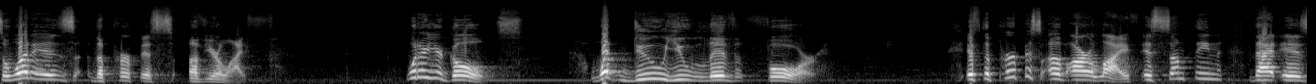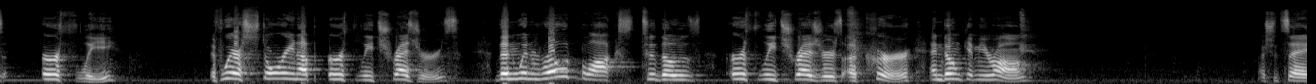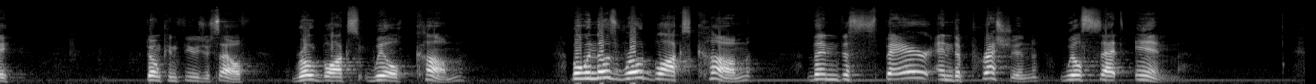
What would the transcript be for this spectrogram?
So, what is the purpose of your life? What are your goals? What do you live for? If the purpose of our life is something that is earthly, if we are storing up earthly treasures, then when roadblocks to those earthly treasures occur, and don't get me wrong, I should say, don't confuse yourself, roadblocks will come. But when those roadblocks come, then despair and depression will set in.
